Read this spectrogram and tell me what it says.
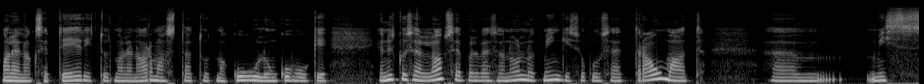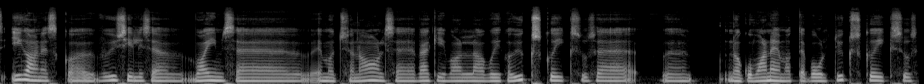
ma olen aktsepteeritud, ma olen armastatud, ma kuulun kuhugi. ja nüüd, kui seal lapsepõlves on olnud mingisugused traumad, ähm, mis iganes ka füüsilise, vaimse, emotsionaalse vägivalla või ka ükskõiksuse nagu vanemate poolt ükskõiksus,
